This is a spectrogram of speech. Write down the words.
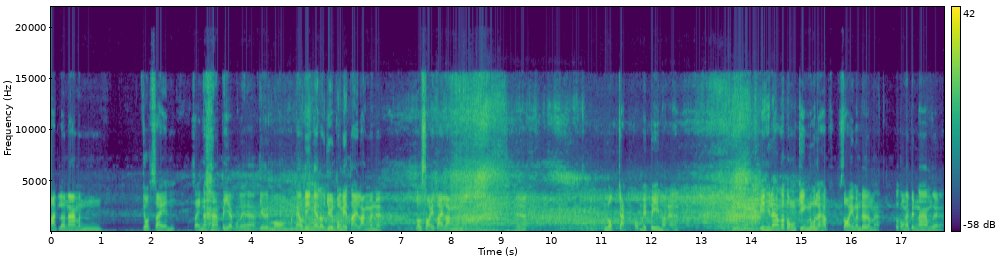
ตัดแล้วน้ำมันหยดใส่ใส่หน้าเปียกหมดเลยนะยืนมองแนวดิ่งไงเรายืนตรงนี้ใต้รังมันเนี่ยเราสอยใต้รังมันนะฮะลกจัดผมไม่ปีนหรอกนะปีที่แล้วก็ตรงกิ่งนู้นแหละครับ สอยเหมือนเดิมนะก็ตรงนั้นเป็นน้ำเลยนะ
